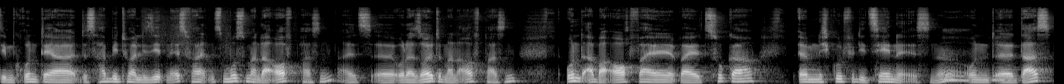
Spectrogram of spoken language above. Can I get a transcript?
dem Grund der, des habitualisierten Essverhaltens muss man da aufpassen, als, äh, oder sollte man aufpassen. Und aber auch, weil, weil Zucker ähm, nicht gut für die Zähne ist. Ne? Mhm. Und äh, das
